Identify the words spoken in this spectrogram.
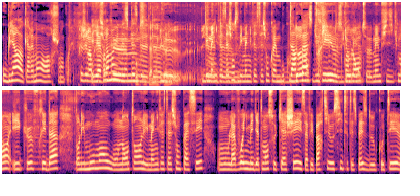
ou bien euh, carrément en hors champ. Quoi. Après, j'ai l'impression vraiment une espèce de, les manifestations, c'est des manifestations quand même beaucoup d'hommes très euh, violentes, euh, même physiquement, et que Freda, dans les moments où on entend les manifestations passer, on la voit immédiatement se cacher, et ça fait partie aussi de cette espèce de côté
